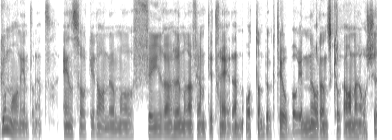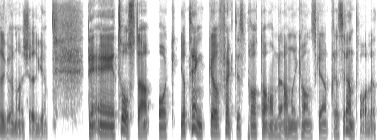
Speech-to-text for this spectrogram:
God morgon internet! En sak idag nummer 453 den 8 oktober i nådens coronaår 2020. Det är torsdag och jag tänker faktiskt prata om det amerikanska presidentvalet.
